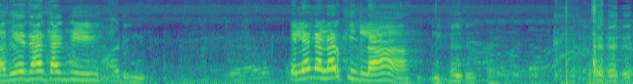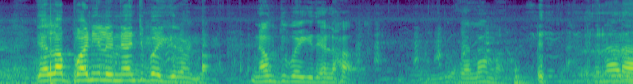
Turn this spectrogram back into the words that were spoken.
அதேதான் தம்பி. எல்லாம் நல்லா இருக்கீங்களா? எல்லாம் பனியில நெஞ்சு போய்க்கிறாங்க. நம்பி போய்க்குது எல்லாம். எல்லாமா. என்னடா?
